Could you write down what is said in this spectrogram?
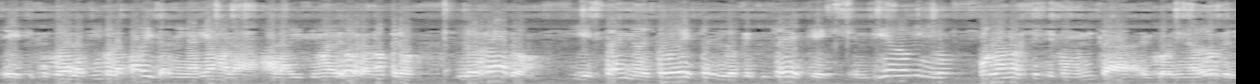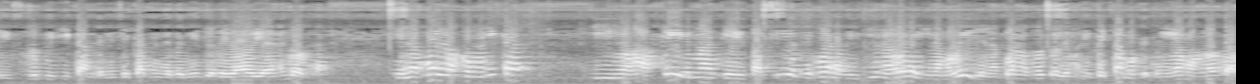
eh, que se juega a las 5 de la tarde y terminaríamos a, la- a las 19 horas, ¿no? Pero lo raro y extraño de todo esto es lo que sucede es que el día domingo por la noche se comunica el coordinador del club visitante, en este caso Independiente de Rivadavia de Mendoza, en la cual nos comunica y nos afirma que el partido se juega a las 21 horas y inamovible, en la cual nosotros le manifestamos que teníamos notas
